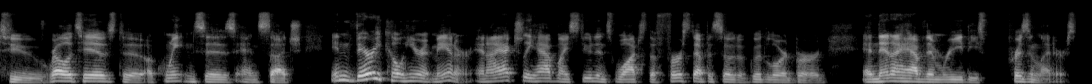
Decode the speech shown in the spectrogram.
to relatives, to acquaintances, and such in very coherent manner. And I actually have my students watch the first episode of Good Lord Bird, and then I have them read these prison letters.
